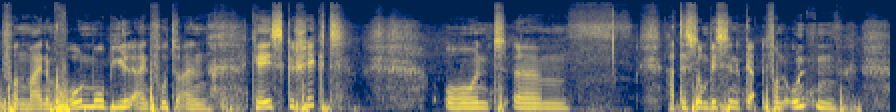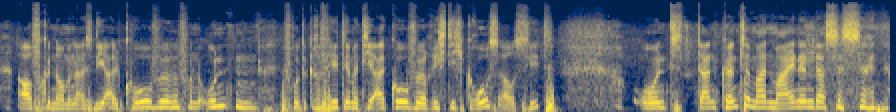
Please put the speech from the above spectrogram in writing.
von meinem Wohnmobil ein Foto an Case geschickt und ähm, hat es so ein bisschen von unten aufgenommen, also die Alkove von unten fotografiert, damit die Alkove richtig groß aussieht. Und dann könnte man meinen, dass es ein,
